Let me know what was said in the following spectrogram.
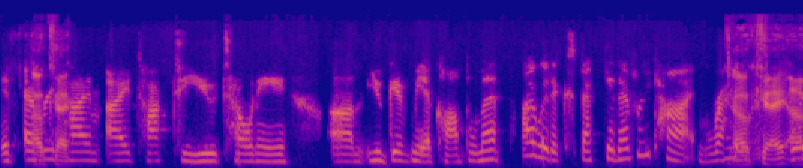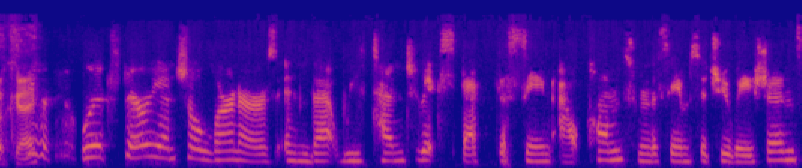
If every okay. time I talk to you, Tony, um, you give me a compliment, I would expect it every time, right? Okay, okay. We're, we're, experiential learners in that we tend to expect the same outcomes from the same situations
